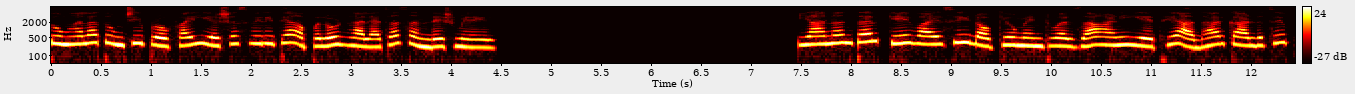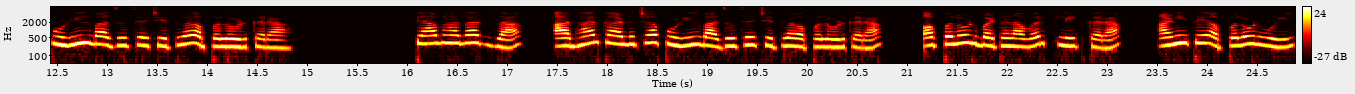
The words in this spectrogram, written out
तुम्हाला तुमची प्रोफाईल यशस्वीरित्या अपलोड झाल्याचा संदेश मिळेल. यानंतर के वाय सी डॉक्युमेंटवर जा आणि येथे आधार कार्डचे पुढील बाजूचे चित्र अपलोड करा. त्या भागात जा आधार कार्डच्या पुढील बाजूचे चित्र अपलोड करा अपलोड बटणावर क्लिक करा आणि ते अपलोड होईल.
